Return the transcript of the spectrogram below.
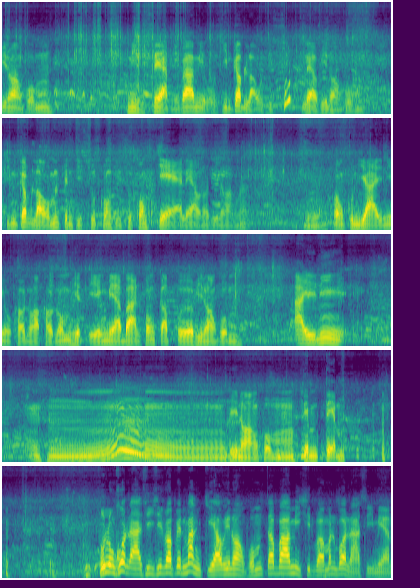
พี่น้องผม นี่แซ่บนี่บ้ามีบอกกินกับเหล่าที่สุดแล้วพี่น้องผม กินกับเหล่ามันเป็นที่สุดของที่สุดของแก่แล้วเนาะพี่น้องนะนี่ของคุณยายนี่เขาวนอกเขาวนมเฮ็ดเองแม่บ้านของกับเปอร์พี่น้องผม ไอ้นี่อื้อหือพี่น้องผมเต็มเต็มๆ ผู้ลงโคตรอาจสิคิดว่าเป็นมันเกียวพี่น้องผมแต่บ้ามีคิดว่ามันบ่น่าสีแมน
